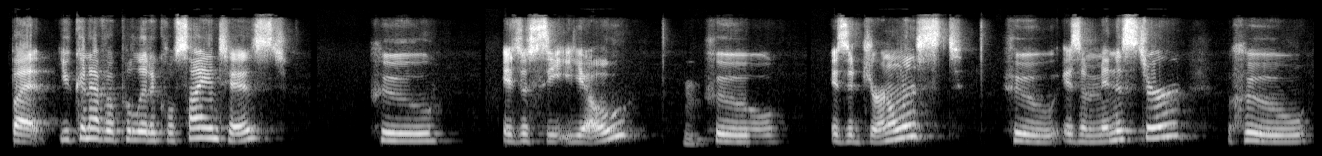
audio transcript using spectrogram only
But you can have a political scientist who is a CEO, mm-hmm. who is a journalist, who is a minister, who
